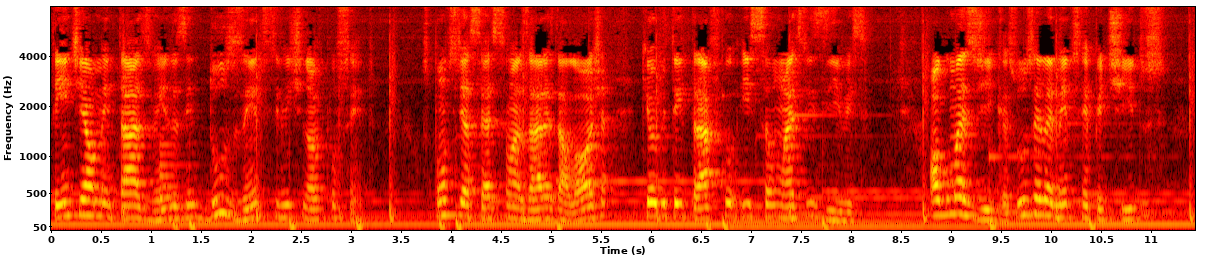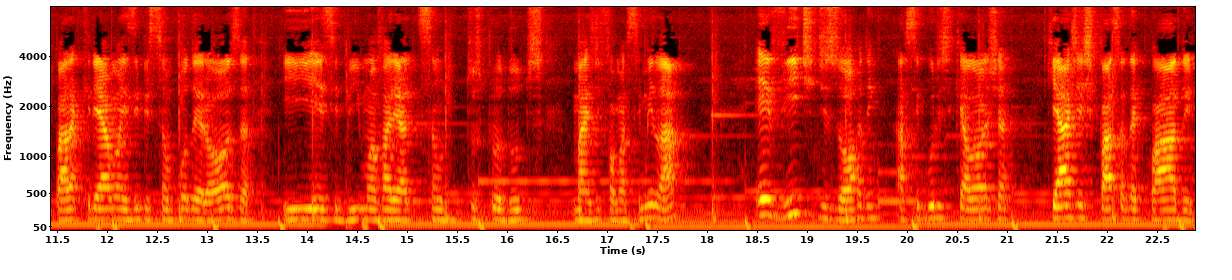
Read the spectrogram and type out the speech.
tende a aumentar as vendas em 229%. Os pontos de acesso são as áreas da loja que obtêm tráfego e são mais visíveis. Algumas dicas: use elementos repetidos para criar uma exibição poderosa e exibir uma variação dos produtos, mas de forma similar. Evite desordem, assegure-se que a loja que haja espaço adequado em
